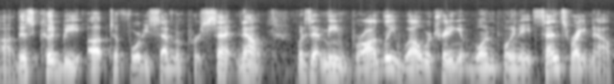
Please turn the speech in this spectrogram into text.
uh, this could be up to 47%. Now, what does that mean broadly? Well, we're trading at 1.8 cents right now.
